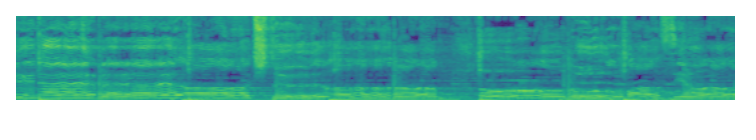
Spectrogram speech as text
sineme açtı anam? Olmaz yare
